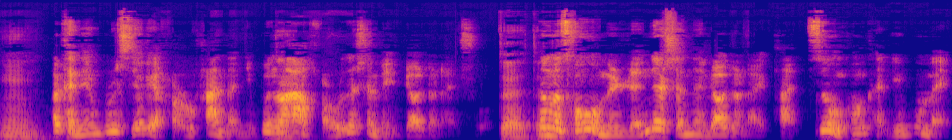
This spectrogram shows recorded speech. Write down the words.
嗯，它肯定不是写给猴看的，你不能按猴的审美标准来说。对对。那么从我们人的审美标准来看，孙悟空肯定不美，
